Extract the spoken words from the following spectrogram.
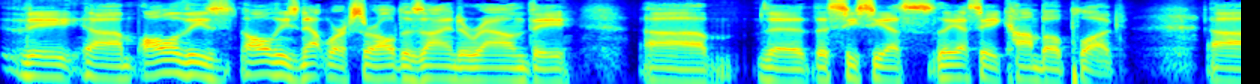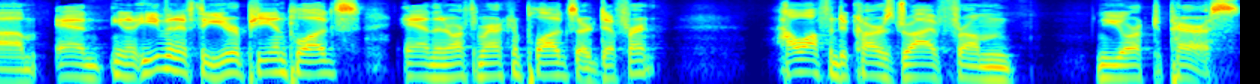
the um, all of these all of these networks are all designed around the um, the the CCS the SAE combo plug. Um, and you know even if the European plugs and the North American plugs are different, how often do cars drive from New York to Paris?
